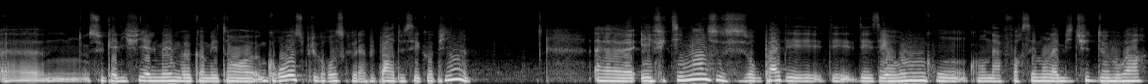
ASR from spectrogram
se qualifie elle-même comme étant grosse, plus grosse que la plupart de ses copines. et effectivement, ce ne sont pas des, héroïnes qu'on a forcément l'habitude de voir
